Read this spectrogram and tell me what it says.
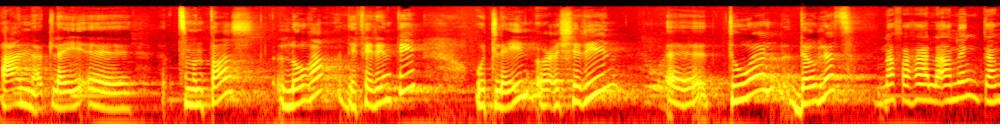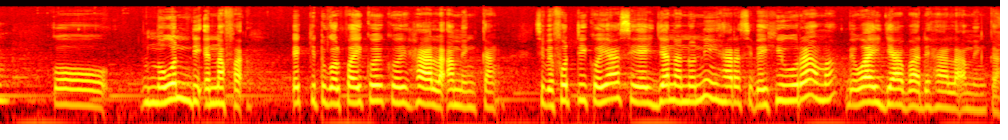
ahanat, lehi, e, eh, tzmontaz, loga, diferenti, utlein, urexerin, توال دولة نفها لامين كان. كو نون دي نفا تقول فاي كوي كوي هالا أمين كان. سيبي فوتي كويا سي جانا نوني هارا سيبي هيوراما بواي جابا دي هالا أمين كان.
